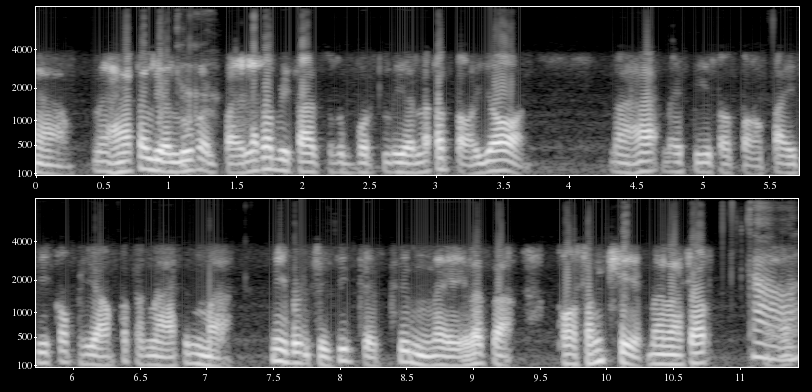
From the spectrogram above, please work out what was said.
งามนะฮะก็เรียนรู้กันไป แล้วก็มีการสรุปบทเรียนแล้วก็ต่อยอดนะฮะในปีต่อๆไปที่เขาพยายามพัฒนาขึ้นมา นี่เป็นสิ่งที่เกิดขึ้นในลักษณะพอสังเขปนะครับค่ะครับ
